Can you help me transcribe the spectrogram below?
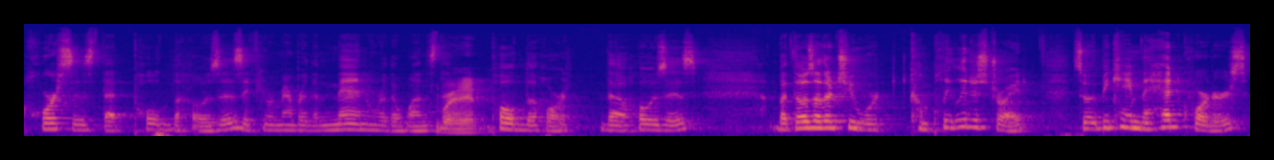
horses that pulled the hoses. If you remember, the men were the ones that Right. pulled the hor- the hoses. But those other two were completely destroyed. So it became the headquarters,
